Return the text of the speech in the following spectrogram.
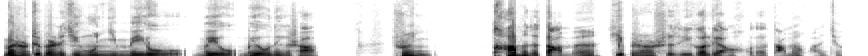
曼城这边的进攻你没有没有没有那个啥，就是他们的打门基本上是一个良好的打门环境。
